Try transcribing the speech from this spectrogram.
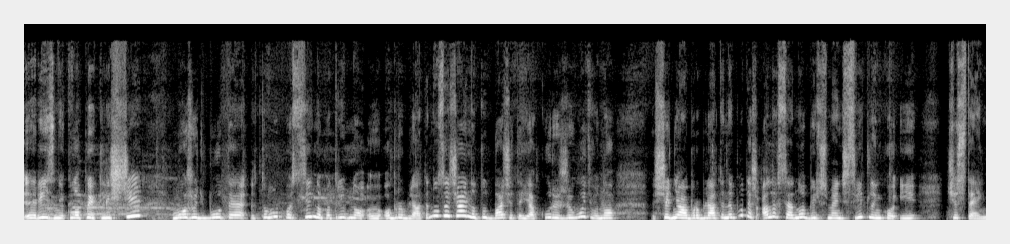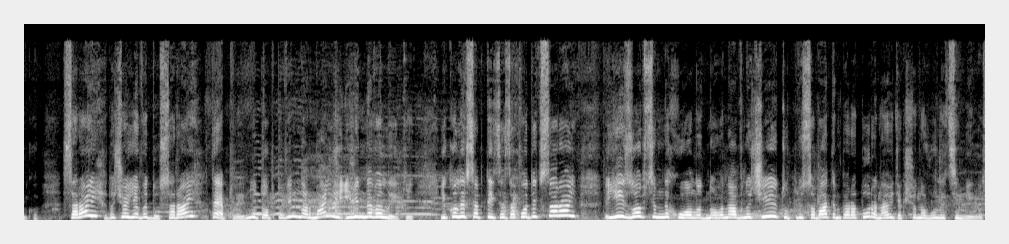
е, різні клопи, кліщі можуть бути, тому постійно потрібно е, обробляти. Ну, звичайно, тут бачите, як кури живуть, воно щодня обробляти не будеш, але все одно більш-менш світленько і чистенько. Сарай, до чого я веду? Сарай теплий, ну тобто він нормальний і він невеликий. І коли вся птиця заходить в сарай, їй зовсім не холодно. Вона вночі тут плюсова температура, навіть якщо на вулиці мінус.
